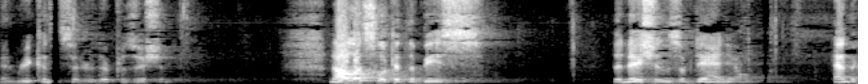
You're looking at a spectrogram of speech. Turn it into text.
and reconsider their position. Now let's look at the beasts, the nations of Daniel, and the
